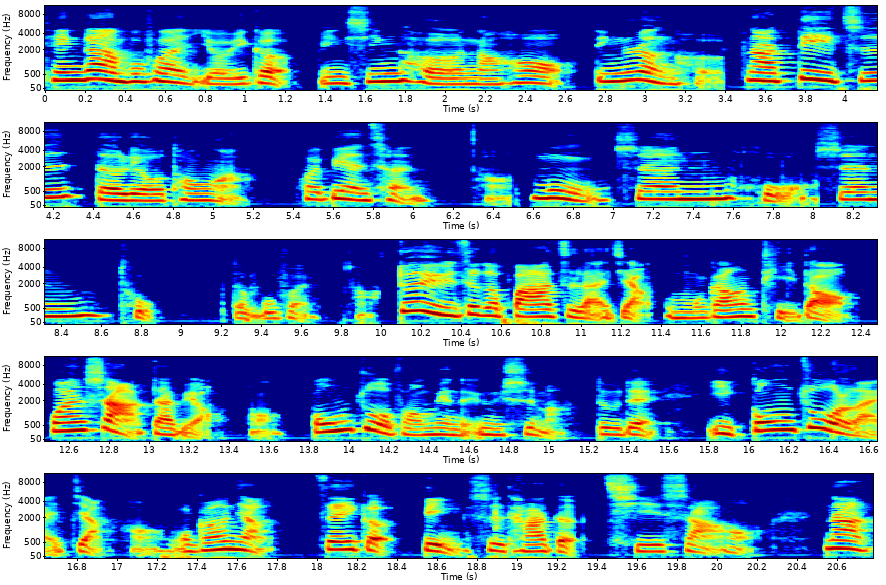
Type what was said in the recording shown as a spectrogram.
天干的部分有一个丙辛合，然后丁壬合，那地支的流通啊。会变成好木生火生土的部分。好，对于这个八字来讲，我们刚刚提到官煞代表哦工作方面的运势嘛，对不对？以工作来讲，哈，我刚刚讲这个丙是它的七煞哈。那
